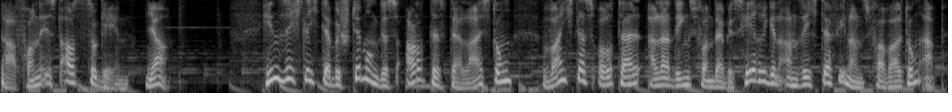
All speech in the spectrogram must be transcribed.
Davon ist auszugehen, ja. Hinsichtlich der Bestimmung des Ortes der Leistung weicht das Urteil allerdings von der bisherigen Ansicht der Finanzverwaltung ab.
